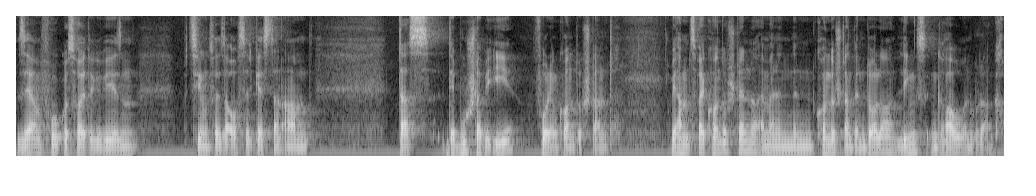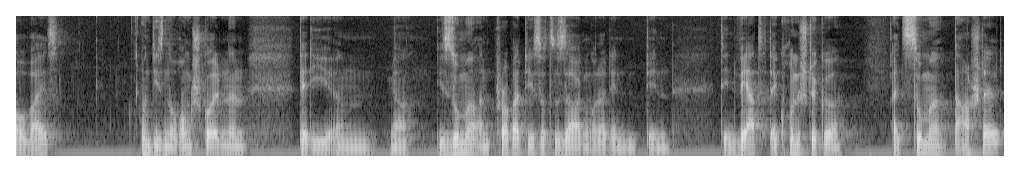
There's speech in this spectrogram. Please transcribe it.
sehr im Fokus heute gewesen, beziehungsweise auch seit gestern Abend, dass der Buchstabe E vor dem Konto stand. Wir haben zwei Kontostände, einmal einen Kontostand in Dollar, links in Grau oder Grau-Weiß und diesen orange-goldenen, der die, ähm, ja, die Summe an Properties sozusagen oder den, den, den Wert der Grundstücke als Summe darstellt.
